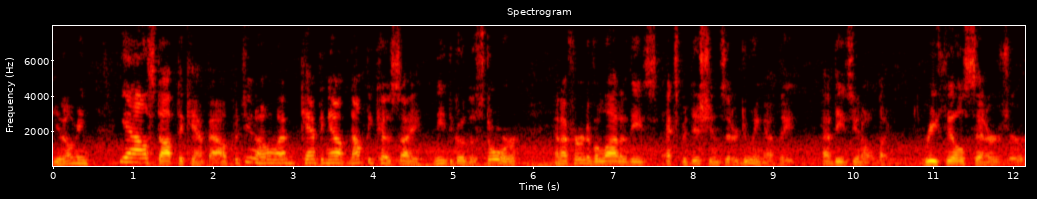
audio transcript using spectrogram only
You know, I mean, yeah, I'll stop to camp out, but you know, I'm camping out not because I need to go to the store. And I've heard of a lot of these expeditions that are doing that. They have these, you know, like refill centers, or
